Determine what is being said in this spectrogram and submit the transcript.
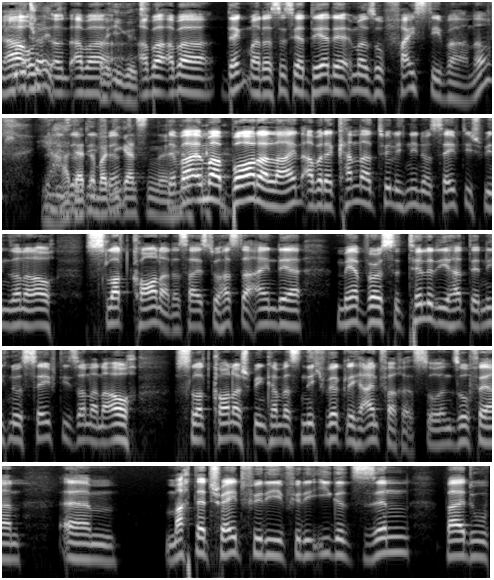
Ja, und, und, aber, aber, aber denk mal, das ist ja der, der immer so feisty war, ne? Ja, der hat immer die ganzen. Der war immer Borderline, aber der kann natürlich nicht nur Safety spielen, sondern auch Slot Corner. Das heißt, du hast da einen, der mehr Versatility hat, der nicht nur Safety, sondern auch Slot Corner spielen kann, was nicht wirklich einfach ist. So insofern ähm, macht der Trade für die, für die Eagles Sinn, weil du,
